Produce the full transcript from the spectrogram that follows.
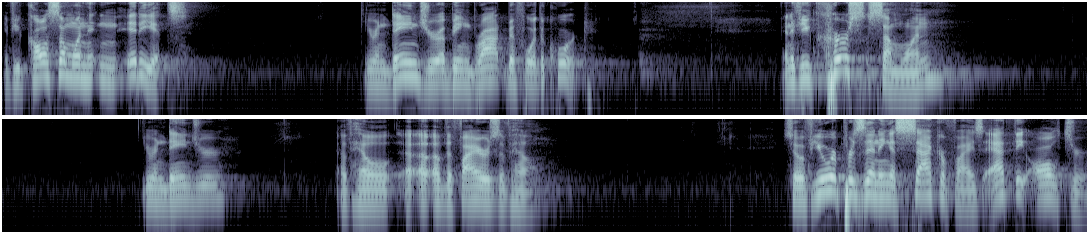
If you call someone an idiot, you're in danger of being brought before the court. And if you curse someone, you're in danger of hell uh, of the fires of hell. So if you were presenting a sacrifice at the altar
